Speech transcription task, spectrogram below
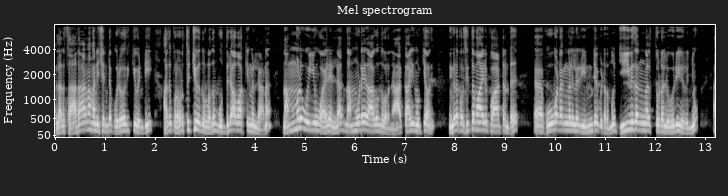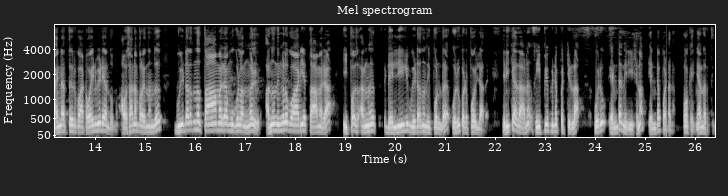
അല്ലാതെ സാധാരണ മനുഷ്യന്റെ പുരോഗതിക്ക് വേണ്ടി അത് പ്രവർത്തിച്ചു എന്നുള്ളത് മുദ്രാവാക്യങ്ങളിലാണ്. നമ്മൾ കൊയ്യും വയലെല്ലാം നമ്മുടേതാകും എന്ന് പറഞ്ഞു ആർക്കായി നോക്കിയാൽ മതി. നിങ്ങളുടെ പ്രസിദ്ധമായ ഒരു പാട്ടുണ്ട്. ഭൂപടങ്ങളിൽ ഒരു ഇന്ത്യ വിടർന്നു ജീവിതങ്ങൾ തുടൽ ഉരിയെറിഞ്ഞു അതിനകത്ത് ഒരു പാട്ട് ഓയൻവീടെയാന്ന് തോന്നുന്നു. അവസാനം പറയുന്നത് വിടർന്ന് താമര മുകുളങ്ങൾ. അന്ന് നിങ്ങൾ പാടിയ താമര ഇപ്പൊ അങ്ങ് ഡൽഹിയിൽ വിടർന്ന് നിപ്പുണ്ട്. ഒരു കുഴപ്പമില്ലാതെ എനിക്കതാണ് സി പി എമ്മിനെ പറ്റിയുള്ള ഒരു എന്റെ നിരീക്ഷണം എന്റെ പഠനം. ഓക്കെ ഞാൻ നിർത്തി.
